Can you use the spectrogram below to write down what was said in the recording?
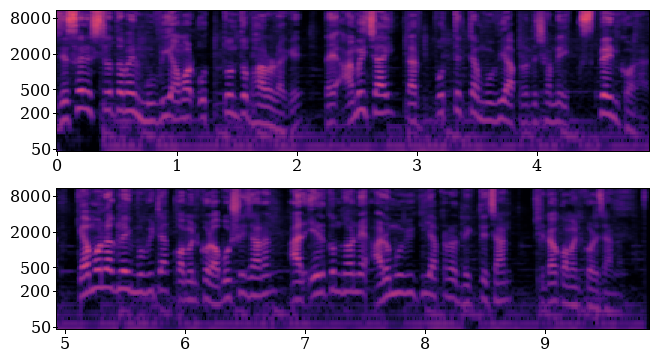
জেসন স্ট্রাতমের মুভি আমার অত্যন্ত ভালো লাগে। তাই আমি চাই তার প্রত্যেকটা মুভি আপনাদের সামনে এক্সপ্লেন করার। কেমন লাগল এই মুভিটা কমেন্ট করে অবশ্যই জানান। আর এরকম ধরনের আরও মুভি কি আপনারা দেখতে চান, সেটাও কমেন্ট করে জানান।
